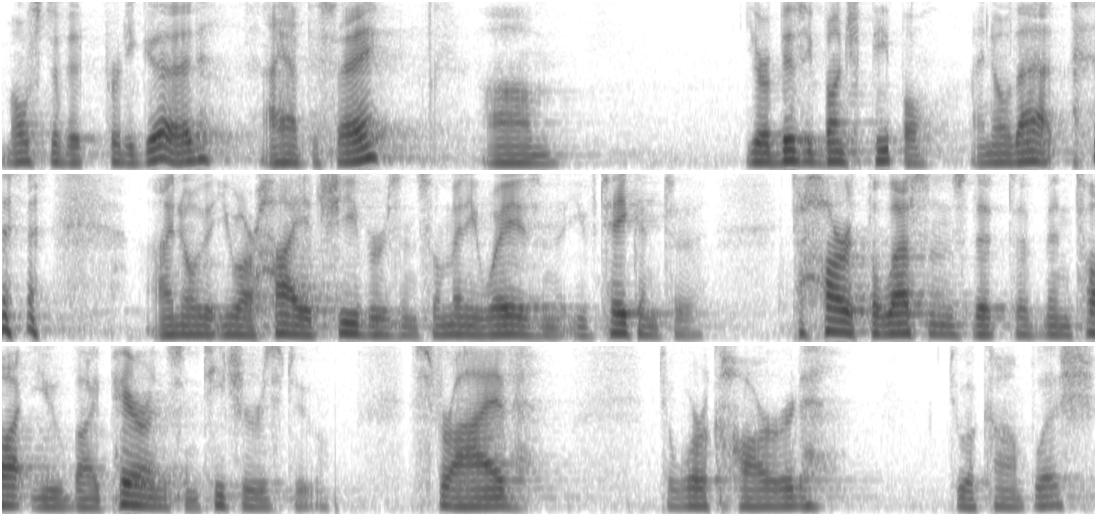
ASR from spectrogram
most of it pretty good, I have to say. Um, you're a busy bunch of people. I know that. I know that you are high achievers in so many ways and that you've taken to, to heart the lessons that have been taught you by parents and teachers to strive, to work hard, to accomplish,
